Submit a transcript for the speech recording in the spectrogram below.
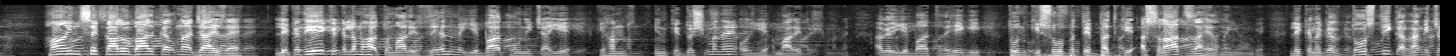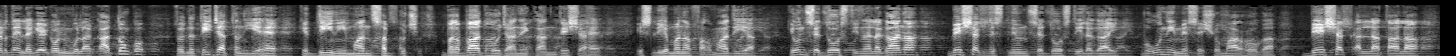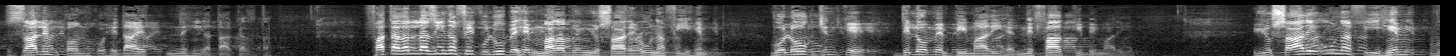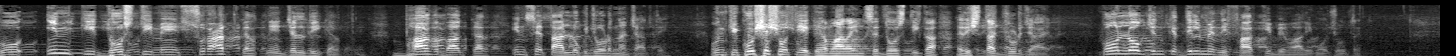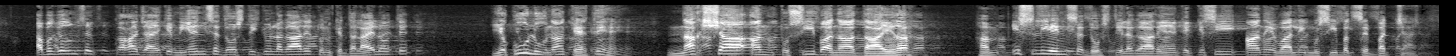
ہاں ان سے کاروبار کرنا جائز ہے، لیکن ایک ایک لمحہ تمہارے ذہن میں یہ بات ہونی چاہیے کہ ہم ان کے دشمن ہیں اور یہ ہمارے دشمن ہیں۔ اگر یہ بات رہے گی تو ان کی صحبت بد کے اثرات ظاہر نہیں ہوں گے۔ لیکن اگر دوستی کا رنگ چڑھنے لگے گا ان ملاقاتوں کو، تو نتیجہ تن یہ ہے کہ دین ایمان سب کچھ برباد ہو جانے کا اندیشہ ہے۔ اس لیے منع فرما دیا کہ ان سے دوستی نہ لگانا۔ بے شک جس نے ان سے دوستی لگائی، وہ انہی میں سے شمار ہوگا۔ بے شک اللہ تعالی ظالم قوم کو ہدایت نہیں عطا کرتا۔ فتح اللہ فی قلوبہم مرض یسارعون فیہم وہ لوگ جن کے دلوں میں بیماری ہے، نفاق کی بیماری ہے۔ یسارعون فیہم وہ ان کی دوستی میں سرعت کرتے ہیں، جلدی کرتے ہیں۔ بھاگ بھاگ کر ان سے تعلق جوڑنا چاہتے ہیں۔ ان کی کوشش ہوتی ہے کہ ہمارا ان سے دوستی کا رشتہ جڑ جائے۔ کون لوگ جن کے دل میں نفاق کی بیماری موجود ہے اب اگر ان سے کہا جائے کہ میاں ان سے دوستی کیوں لگا رہے تو ان کے دلائل ہوتے۔ یقولونا کہتے ہیں نقشہ ان تصیبنا دائرہ۔ ہم اس لیے ان سے دوستی لگا رہے ہیں کہ کسی آنے والی مصیبت سے بچ جائیں۔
